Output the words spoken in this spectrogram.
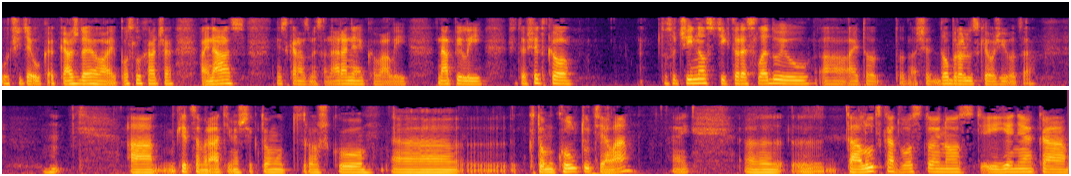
určite u každého, aj poslucháča, aj nás, dneska nám sme sa naraňajkovali, napili, že to je všetko, to sú činnosti, ktoré sledujú aj to, to naše dobro ľudského života. Mhm. A keď sa vrátim ešte k tomu trošku, e, k tomu kultu tela, hej, e, tá ľudská dôstojnosť je nejaká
